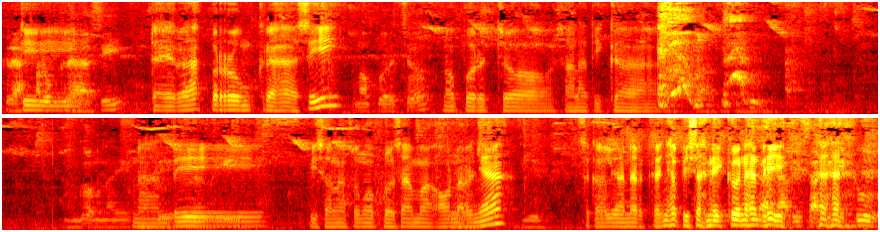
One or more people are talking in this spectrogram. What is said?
Gerah Di- Perum Gerahasi daerah Perum Grahasi, Noborjo. Noborejo Salatiga. Nanti bisa langsung ngobrol sama ownernya. Iya. Sekalian harganya bisa nego nanti. Nanti bisa nego.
